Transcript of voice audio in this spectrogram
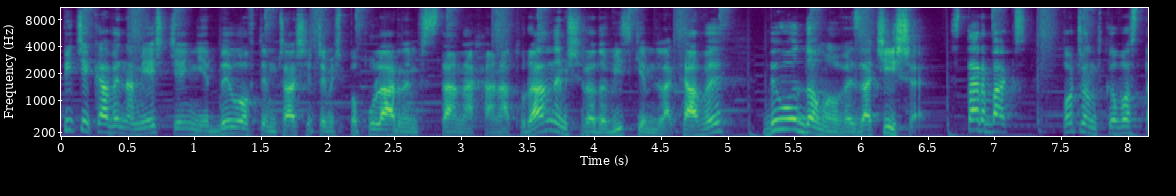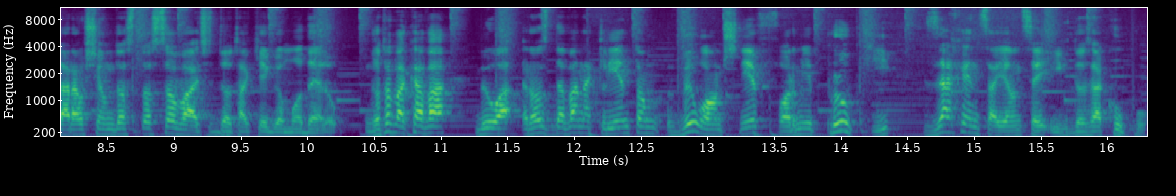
Picie kawy na mieście nie było w tym czasie czymś popularnym w Stanach, a naturalnym środowiskiem dla kawy było domowe zacisze. Starbucks początkowo starał się dostosować do takiego modelu. Gotowa kawa była rozdawana klientom wyłącznie w formie próbki zachęcającej ich do zakupu.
